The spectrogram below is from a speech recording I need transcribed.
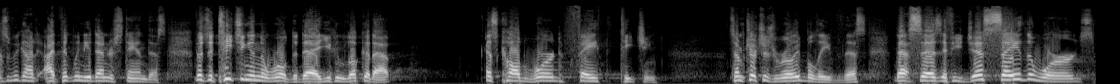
So we got, I think we need to understand this. There's a teaching in the world today, you can look it up. It's called word faith teaching. Some churches really believe this, that says if you just say the words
